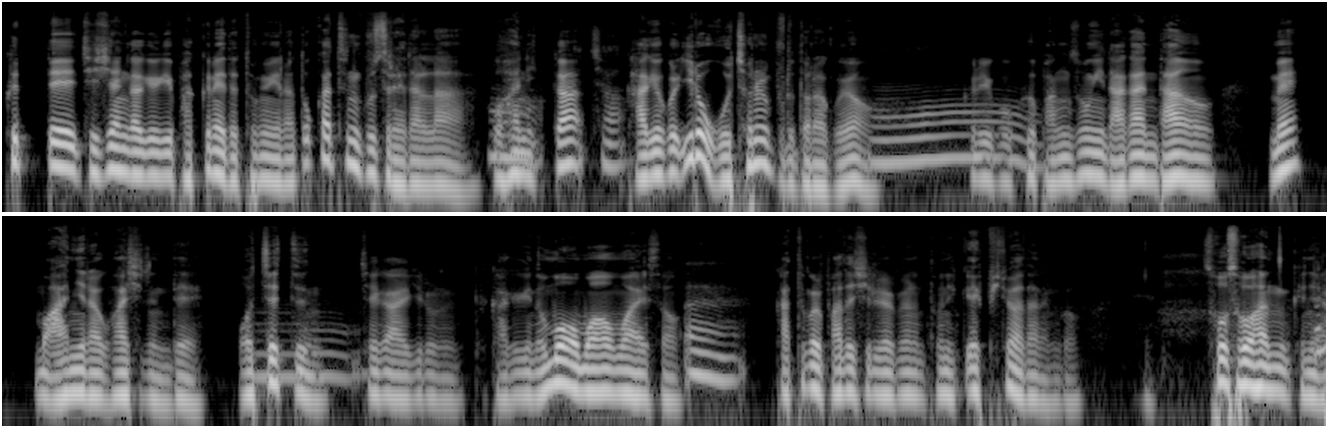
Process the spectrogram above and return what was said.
그때 제시한 가격이 박근혜 대통령이랑 똑같은 굿을 해달라고 어, 하니까 그쵸. 가격을 1억 5천을 부르더라고요. 어. 그리고 그 방송이 나간 다음에 뭐 아니라고 하시는데 어쨌든 음. 제가 알기로는 그 가격이 너무 어마어마해서 예. 같은 걸 받으시려면 돈이 꽤 필요하다는 거. 예. 소소한 그냥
